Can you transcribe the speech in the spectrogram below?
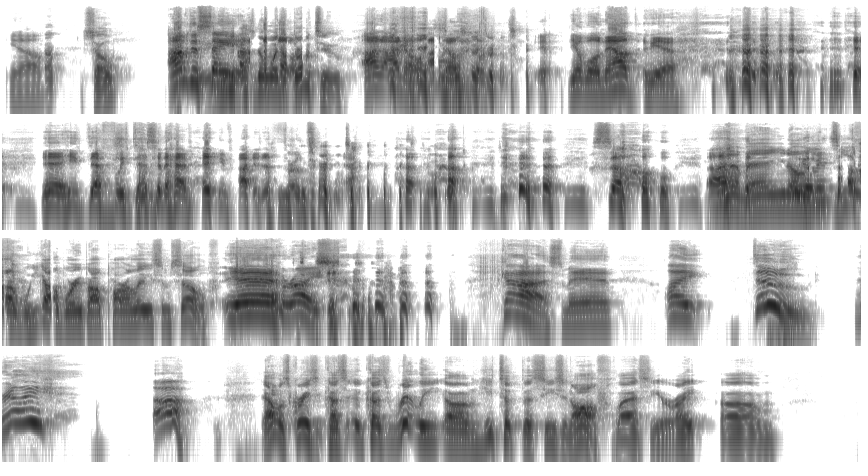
You know. Uh, so I'm just saying. He no one to throw to. I, I know. I know. yeah. Well, now, yeah. Yeah, he definitely doesn't have anybody to throw to. so, uh, yeah, man, you know, he, he got he got to worry about parlays himself. Yeah, right. Gosh, man, like, dude, really? Ah. That was crazy because because Ridley um he took the season off last year, right? Um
